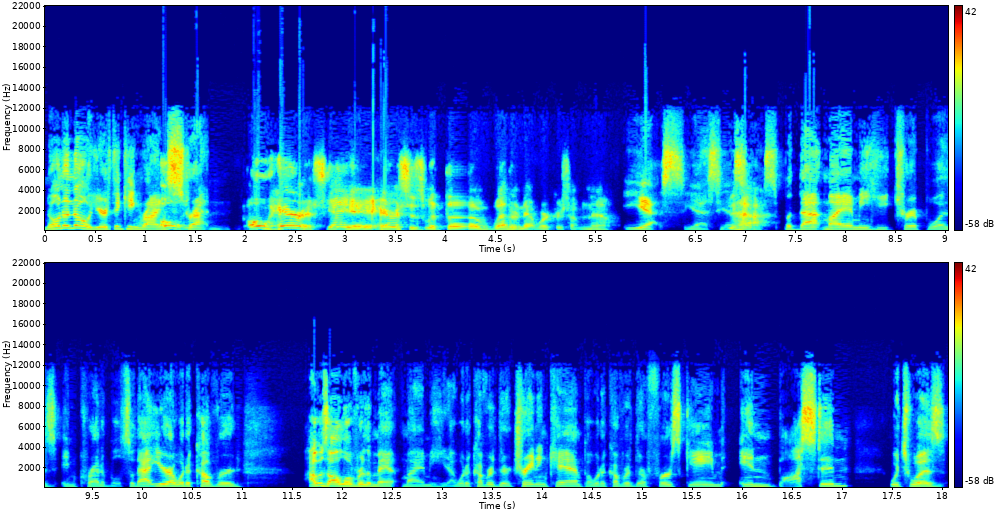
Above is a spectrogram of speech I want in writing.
No, no, no. You're thinking Ryan Oh. Stratton. Oh, Harris. Yeah, yeah, yeah. Harris is with the Weather Network or something now. Yes, yes, yes, Yeah. yes. But that Miami Heat trip was incredible. So that year I would have covered. I was all over the Miami Heat. I would have covered their training camp. I would have covered their first game in Boston, which was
